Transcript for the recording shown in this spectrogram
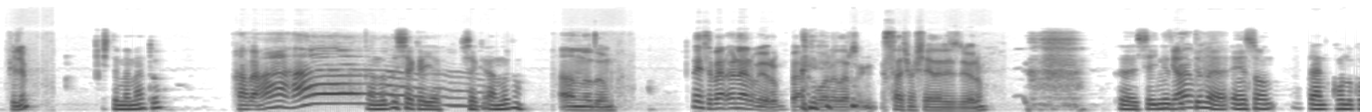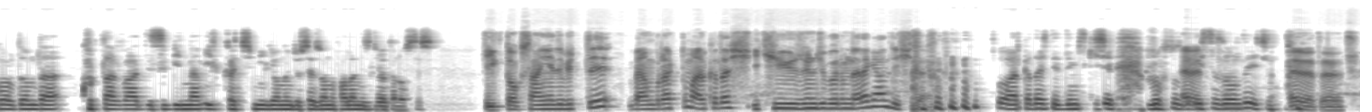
Film? İşte Memento. Ha, ha, ha. Anladın şakayı. Şaka anladın. Anladım. Neyse ben önermiyorum. Ben bu aralar saçma şeyler izliyorum. Ee, şeyiniz Ya- bitti mi? En son ben konuk olduğumda Kurtlar Vadisi bilmem ilk kaç milyonuncu sezonu falan izliyordunuz siz. İlk 97 bitti. Ben bıraktım. Arkadaş 200. bölümlere geldi işte. Bu arkadaş dediğimiz kişi ruhsuz ve Evet. işsiz olduğu için. evet evet.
